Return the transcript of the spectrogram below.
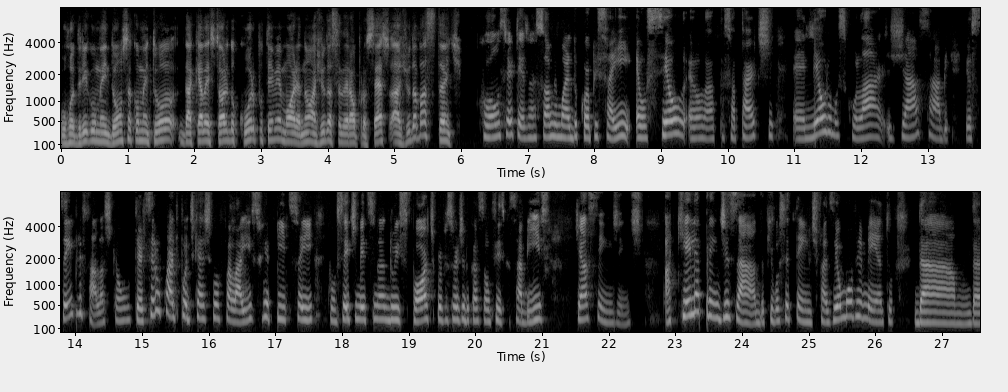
O Rodrigo Mendonça comentou daquela história do corpo ter memória. Não ajuda a acelerar o processo? Ajuda bastante. Com certeza, não é só a memória do corpo, isso aí é o seu, é a sua parte é, neuromuscular já sabe. Eu sempre falo, acho que é um terceiro ou quarto podcast que eu vou falar isso, repito isso aí, conceito de medicina do esporte, professor de educação física sabe isso, que é assim, gente, aquele aprendizado que você tem de fazer o movimento da, da,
